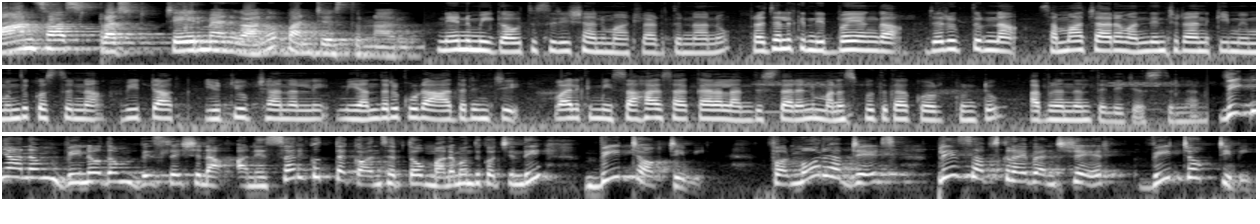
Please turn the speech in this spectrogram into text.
మాన్సాస్ ట్రస్ట్ చైర్మన్ గాను పనిచేస్తున్నారు. నేను మీ గౌతు శిరీషాని మాట్లాడుతున్నాను. ప్రజలకు నిర్భయంగా జరుగుతున్న సమాచారం అందించడానికి మీ ముందుకొస్తున్న వీటాక్ యూట్యూబ్ ఛానల్ని మీ అందరూ కూడా ఆదరించి వాళ్ళకి మీ సహాయ సహకారాలు అందిస్తారని మనస్ఫూర్తిగా కోరుకుంటూ అభినందనలు తెలియజేస్తున్నాను. విజ్ఞానం వినోదం విశ్లేషణ అనే సరికొత్త కాన్సెప్ట్తో మన ముందుకొచ్చింది we talk TV. For more updates please subscribe and share we talk TV.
